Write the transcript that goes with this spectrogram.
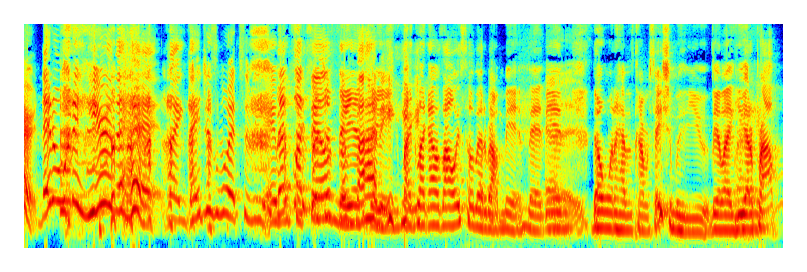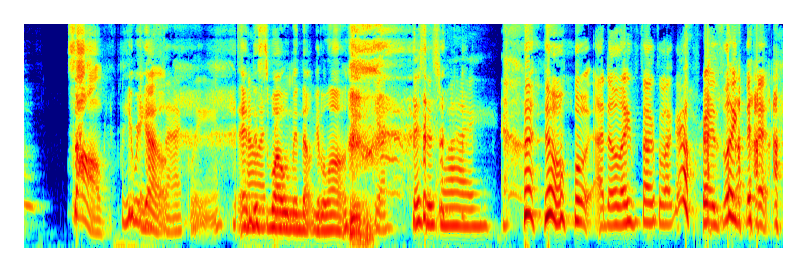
care. They don't want to hear that. like they just want to be able That's to like tell somebody. Like, like I was always told that about men that men don't want to have this conversation with you. They're like, you got a problem? Solve. Here we go. Exactly. And this I is why think. women don't get along. yeah this is why i don't i don't like to talk to my girlfriends like that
